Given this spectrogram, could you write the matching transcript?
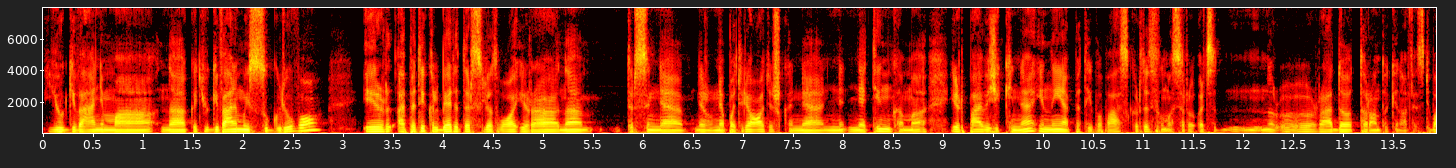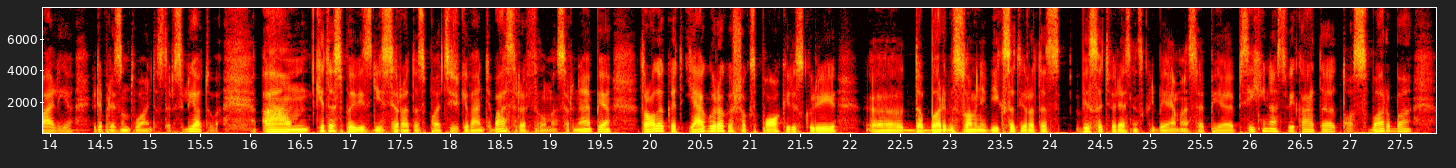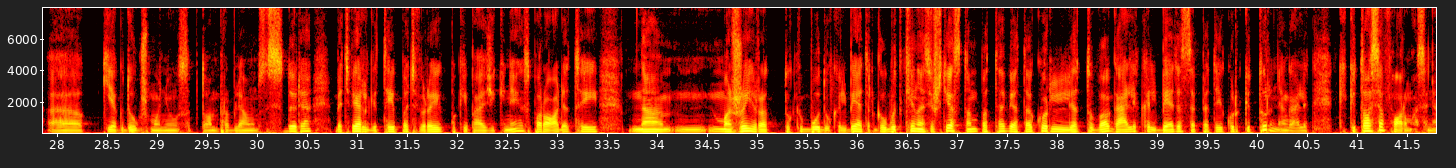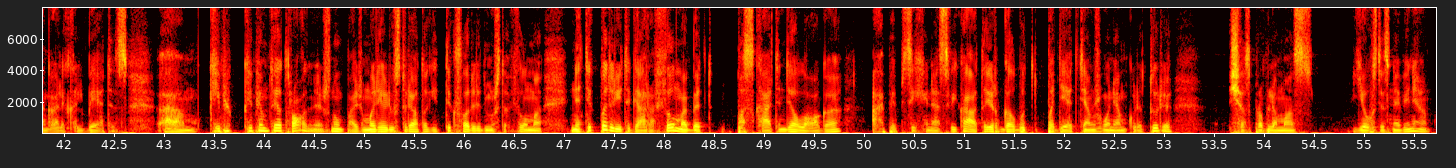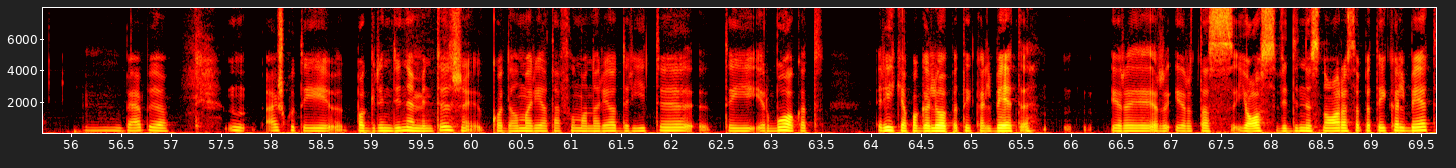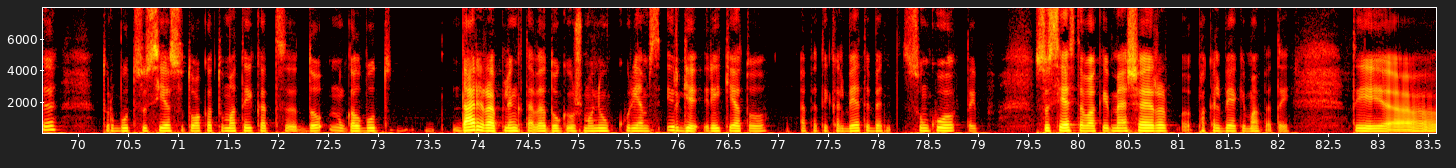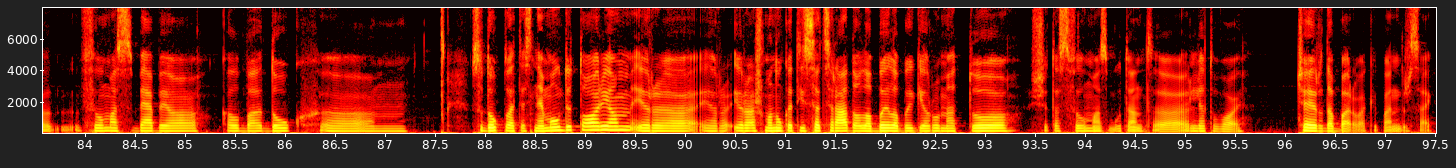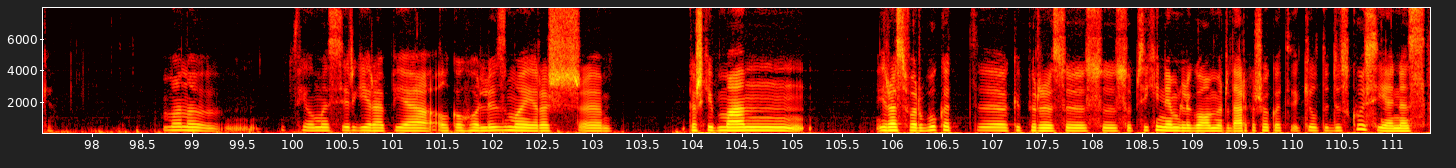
jų gyvenimą, na, kad jų gyvenimai sugriuvo ir apie tai kalbėti tarsi Lietuvoje yra, na, tarsi ne, nežinau, nepatriotiška, ne, ne, netinkama. Ir pavyzdžiui, kine jinai apie tai papasakojo, tas filmas nu, rado Toronto kino festivalyje, reprezentuojantis tarsi Lietuvą. Um, kitas pavyzdys yra tas pats išgyventi vasarą filmas, ar ne? Apie, atrodo, kad jeigu yra kažkoks pokyris, kurį uh, dabar visuomenė vyksta, tai yra tas vis atviresnis kalbėjimas apie psichinę sveikatą, to svarbą, uh, kiek daug žmonių su tom problemom susiduria, bet vėlgi taip atvirai, kaip, pavyzdžiui, kinėjus parodė, tai na, mažai yra tokių būdų būdų kalbėti. Ir galbūt kinas iš ties tampa ta vieta, kur Lietuva gali kalbėtis apie tai, kur kitur negali, kitose formose negali kalbėtis. Um, kaip, kaip jums tai atrodo? Nežinau, pavyzdžiui, Marija, jūs turėjote tokį tikslą darydami šitą filmą. Ne tik padaryti gerą filmą, bet paskatinti dialogą apie psichinę sveikatą ir galbūt padėti tiem žmonėm, kurie turi šias problemas jaustis ne vieniem. Mm, be abejo. Mm, aišku, tai pagrindinė mintis, kodėl Marija tą filmą norėjo daryti, tai ir buvo, kad reikia pagaliau apie tai kalbėti. Ir, ir, ir tas jos vidinis noras apie tai kalbėti turbūt susijęs su tuo, kad tu matai, kad daug, nu, galbūt dar yra aplink tave daugiau žmonių, kuriems irgi reikėtų apie tai kalbėti, bet sunku taip susėsti, va, kaip mes čia ir pakalbėkime apie tai. Tai uh, filmas be abejo kalba daug um, su daug platesnėm auditorijom ir, ir, ir aš manau, kad jis atsirado labai labai gerų metų šitas filmas būtent e, Lietuvoje. Čia ir dabar, va, kaip Andrius sakė. Mano filmas irgi yra apie alkoholizmą ir aš e, kažkaip man yra svarbu, kad e, kaip ir su, su, su psichiniam lygom ir dar kažko, kad kiltų diskusija, nes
